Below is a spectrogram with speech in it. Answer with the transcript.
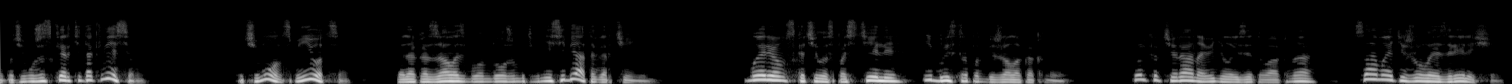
Но почему же Скерти так весел? Почему он смеется, когда, казалось бы, он должен быть вне себя от огорчения? Мэрион вскочила с постели и быстро подбежала к окну. Только вчера она видела из этого окна самое тяжелое зрелище,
